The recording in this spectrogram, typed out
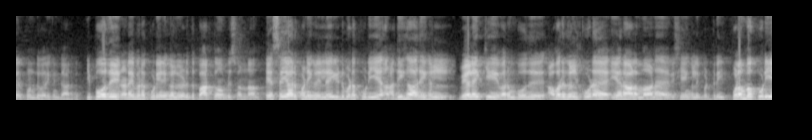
மேற்கொண்டு வருகின்றார்கள். இப்போது நடைபெறக்கூடிய நிகழ்வு எடுத்து பார்த்தோம் அப்படி சொன்னால் எஸ்ஐஆர் பணிகளிலே ஈடுபடக்கூடிய அதிகாரிகள் வேலைக்கு வரும்போது அவர்கள் கூட ஏராளமான விஷயங்களை பற்றி புலம்பக்கூடிய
